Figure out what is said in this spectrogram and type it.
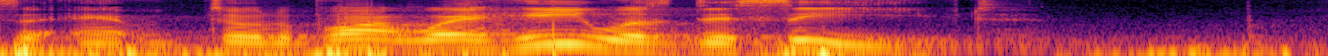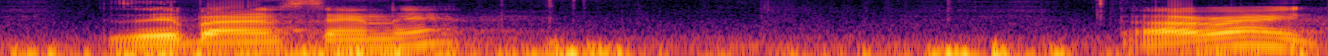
So, to the point where he was deceived. Does everybody understand that? All right.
